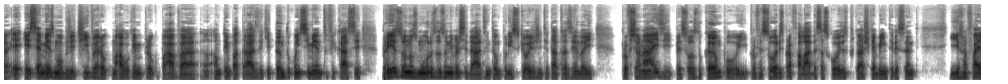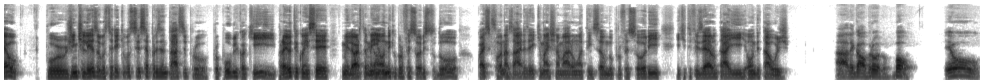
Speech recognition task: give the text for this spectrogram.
uh, esse é mesmo o objetivo, era algo que me preocupava há um tempo atrás, de que tanto conhecimento ficasse preso nos muros das universidades. Então, por isso que hoje a gente está trazendo aí profissionais e pessoas do campo e professores para falar dessas coisas, porque eu acho que é bem interessante. E, Rafael, por gentileza, eu gostaria que você se apresentasse para o público aqui, para eu te conhecer melhor também, Legal. onde que o professor estudou, quais foram as áreas aí que mais chamaram a atenção do professor e, e que te fizeram estar tá aí onde está hoje. Ah, legal, Bruno. Bom, eu,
